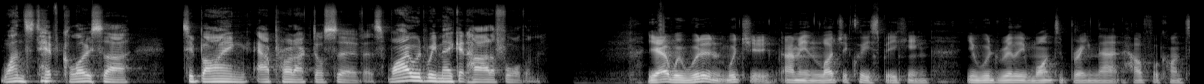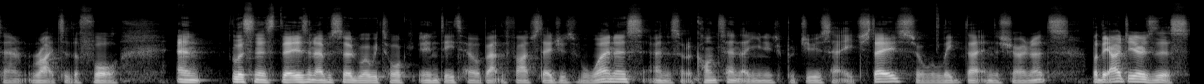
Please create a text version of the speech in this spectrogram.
one step closer to buying our product or service? Why would we make it harder for them? Yeah, we wouldn't, would you? I mean, logically speaking, you would really want to bring that helpful content right to the fore. And listeners, there is an episode where we talk in detail about the five stages of awareness and the sort of content that you need to produce at each stage. So we'll link that in the show notes. But the idea is this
